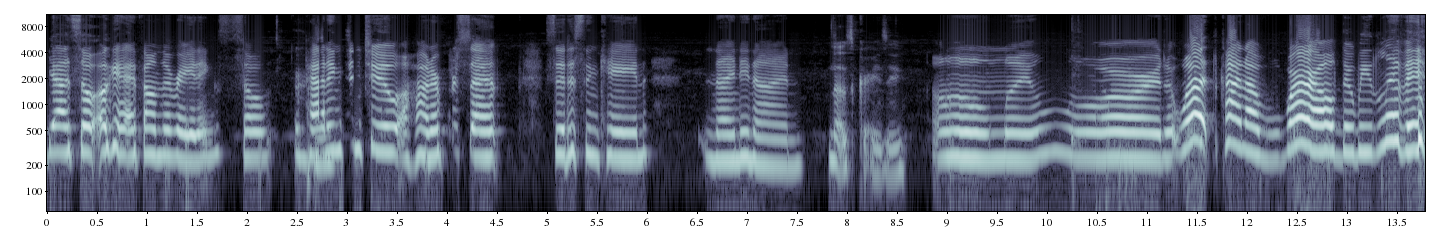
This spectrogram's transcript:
Yeah. So okay, I found the ratings. So Mm-hmm. Paddington Two, hundred percent. Citizen Kane, ninety nine. That's crazy. Oh my lord. What kind of world do we live in?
